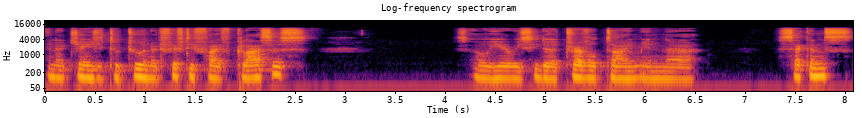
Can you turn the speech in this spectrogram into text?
And I change it to 255 classes. So here we see the travel time in uh, seconds.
